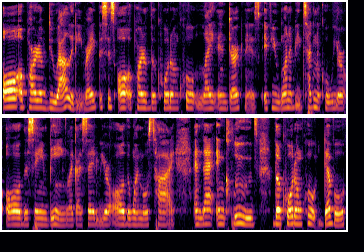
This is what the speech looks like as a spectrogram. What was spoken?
all a part of duality, right? This is all a part of the quote unquote light and darkness. If you want to be technical, we are all the same being. Like I said, we are all the one most high, and that includes the quote unquote devil.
